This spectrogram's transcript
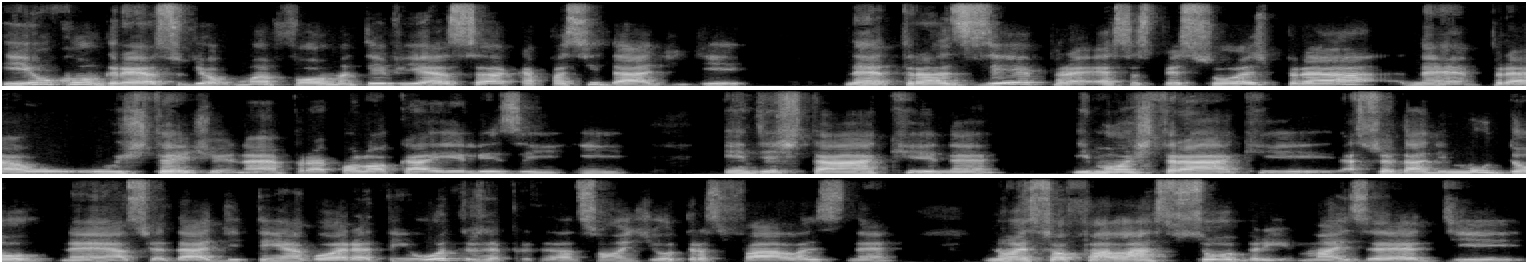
E o Congresso, de alguma forma, teve essa capacidade de né, trazer para essas pessoas para né, o, o stage, né, para colocar eles em, em, em, destaque, né, e mostrar que a sociedade mudou, né, a sociedade tem agora tem outras representações e outras falas, né, não é só falar sobre, mas é de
